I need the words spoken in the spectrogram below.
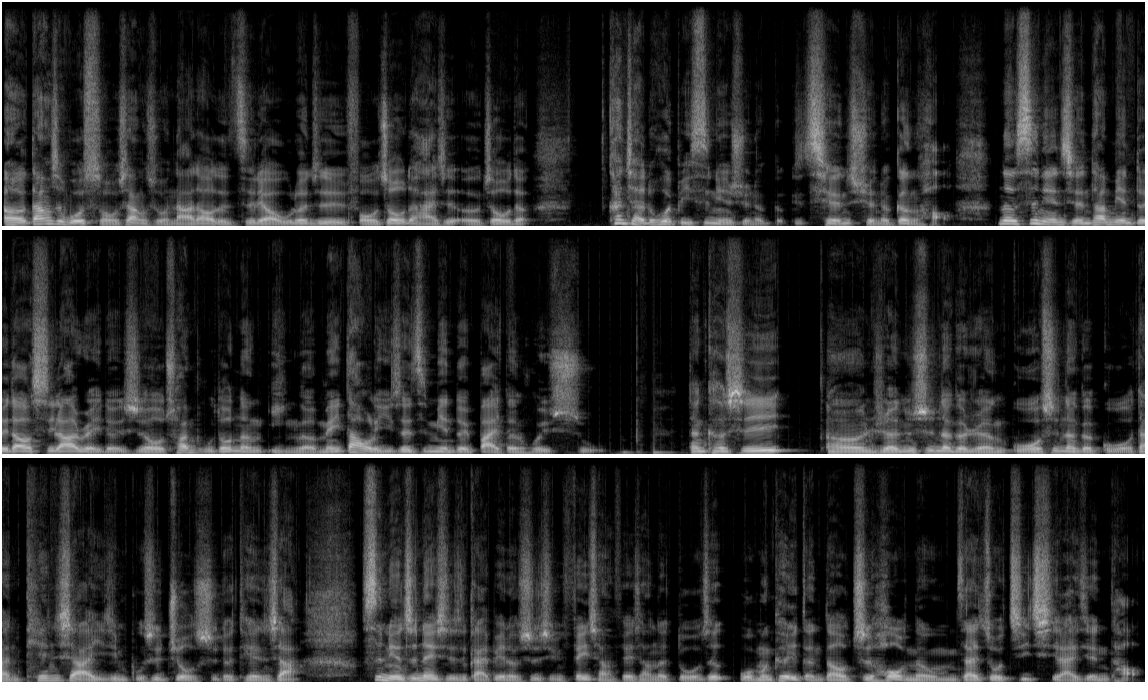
呃，当时我手上所拿到的资料，无论是佛州的还是俄州的。看起来都会比四年选的前选的更好。那四年前他面对到希拉蕊的时候，川普都能赢了，没道理这次面对拜登会输。但可惜，呃，人是那个人，国是那个国，但天下已经不是旧时的天下。四年之内，其实改变的事情非常非常的多。这我们可以等到之后呢，我们再做几期来检讨。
